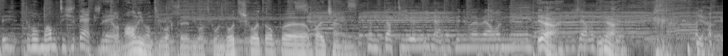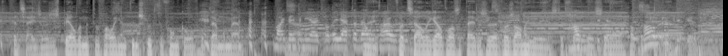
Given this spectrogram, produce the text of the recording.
de- romantische tekst? Nee, helemaal niet, want die wordt, eh, die wordt gewoon doodgeschoten op, eh, op uitzending. Dan dachten jullie, nou, dat vinden we wel een, Ja, een gezellig Ja. liedje. ja, het zei zo. Ze speelden het toevallig en toen sloeg de vonk over op dat moment. Maakt Ja. even niet uit, want jij hebt dat wel Nee, onthouden. voor hetzelfde geld was het tijdens Rosanne geweest of zo. Dus had het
